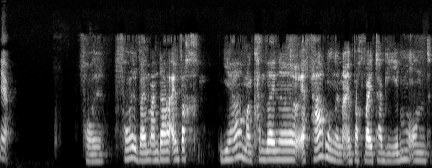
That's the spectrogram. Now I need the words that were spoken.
Ja. Voll, voll, weil man da einfach ja, man kann seine Erfahrungen einfach weitergeben und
